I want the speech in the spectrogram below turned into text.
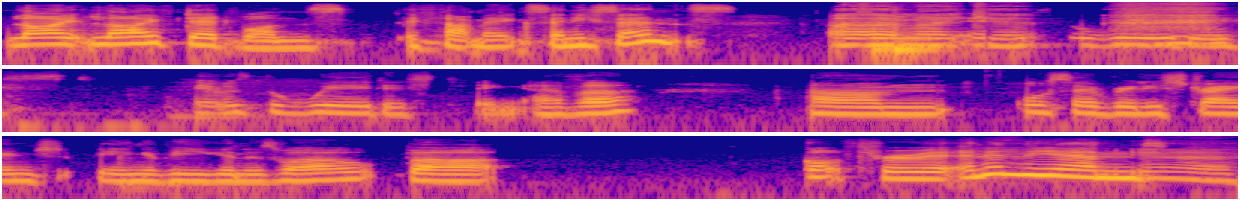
li- live dead ones, if that makes any sense. I don't Um, like it. it. Was the weirdest. it was the weirdest thing ever. Um, also, really strange being a vegan as well, but got through it. And in the end, yeah.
